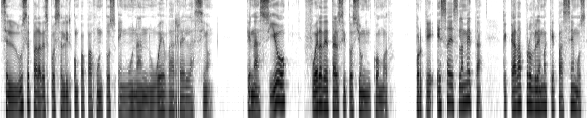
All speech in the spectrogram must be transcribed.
se luce para después salir con papá juntos en una nueva relación, que nació fuera de tal situación incómoda, porque esa es la meta, que cada problema que pasemos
